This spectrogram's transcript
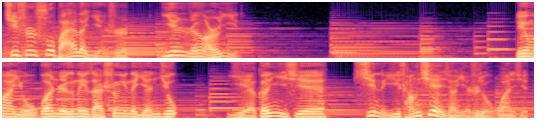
其实说白了也是因人而异的。另外，有关这个内在声音的研究，也跟一些心理异常现象也是有关系的。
